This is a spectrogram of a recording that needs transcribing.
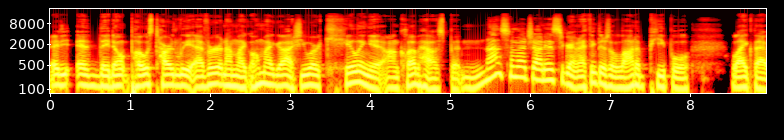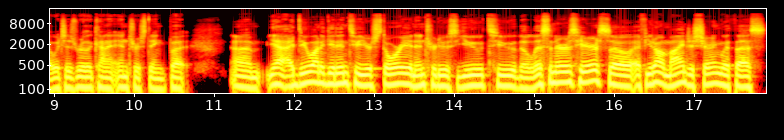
and, and, they don't post hardly ever. And I'm like, oh my gosh, you are killing it on Clubhouse, but not so much on Instagram. And I think there's a lot of people like that, which is really kind of interesting. But um, yeah, I do want to get into your story and introduce you to the listeners here. So if you don't mind just sharing with us,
